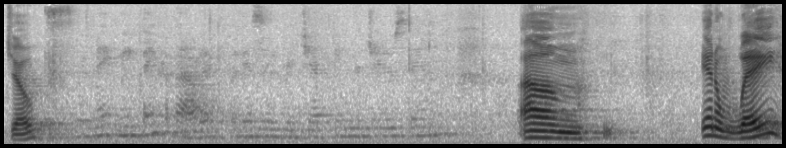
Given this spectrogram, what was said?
Joe? Make me think about it, but is he rejecting the Jews then? Um, in a way.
